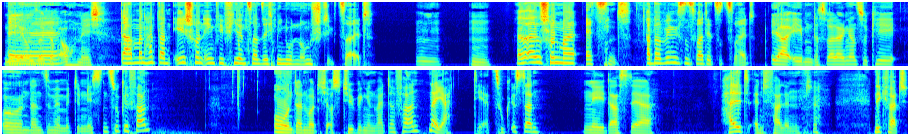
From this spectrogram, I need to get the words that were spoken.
nee, äh, unser glaub auch nicht. Da man hat dann eh schon irgendwie 24 Minuten Umstiegzeit. Mm, mm. Also, also schon mal ätzend. Aber wenigstens wart ihr zu zweit. Ja, eben, das war dann ganz okay. Und dann sind wir mit dem nächsten Zug gefahren. Und dann wollte ich aus Tübingen weiterfahren. Naja, der Zug ist dann. Nee, da ist der Halt entfallen. nee, Quatsch.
